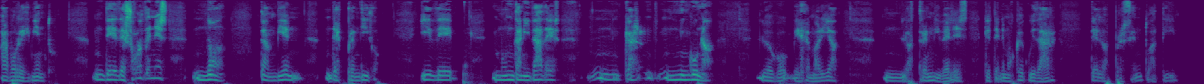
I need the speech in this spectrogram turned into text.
aborrecimiento, de desórdenes no, también desprendido, y de mundanidades mm, ninguna. Luego, Virgen María, mm, los tres niveles que tenemos que cuidar, te los presento a ti.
